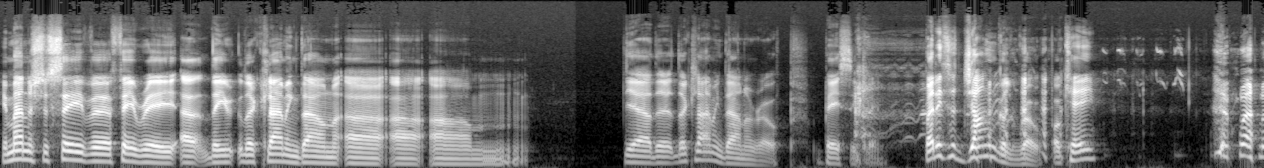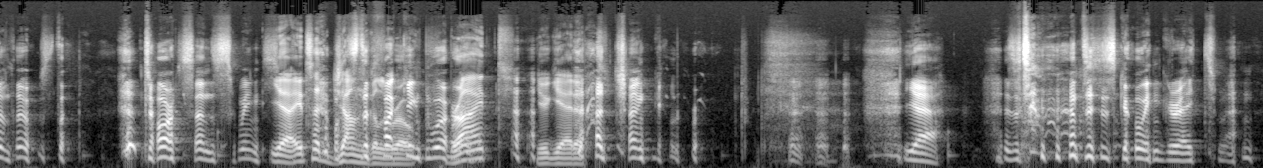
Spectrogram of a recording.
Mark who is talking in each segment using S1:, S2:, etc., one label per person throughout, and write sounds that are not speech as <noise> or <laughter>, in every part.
S1: He managed to save uh, Fay Wray. Uh, they they're climbing down. Uh, uh, um, yeah, they're they're climbing down a rope, basically. <laughs> but it's a jungle rope, okay? <laughs>
S2: One of those that Tarzan swings.
S1: Yeah, it's a jungle rope,
S2: word?
S1: right? You get it. <laughs>
S2: A jungle rope. yeah. This is going great, man.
